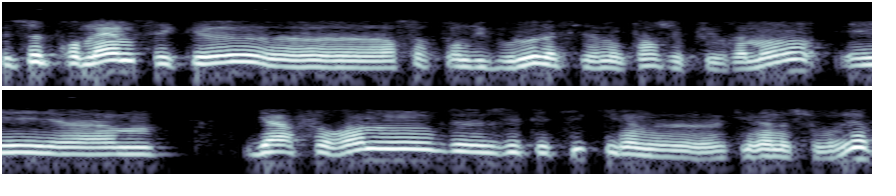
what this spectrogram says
Le seul problème, c'est que euh, en sortant du boulot, là, ces derniers temps, j'ai plus vraiment. Et euh, il y a un forum de zététique qui vient de, qui vient de s'ouvrir.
